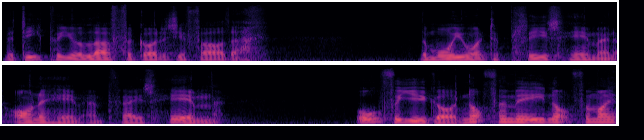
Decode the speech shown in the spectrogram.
The deeper your love for God as your Father, the more you want to please Him and honor Him and praise Him. All for you, God. Not for me, not for my,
